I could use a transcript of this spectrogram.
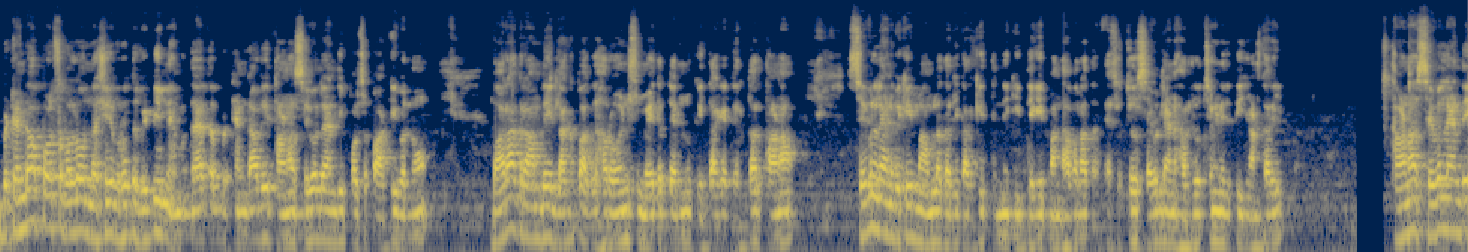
ਬਠਿੰਡਾ ਪੁਲਿਸ ਵੱਲੋਂ ਨਸ਼ੇ ਵਿਰੁੱਧ ਵਿੱਢੀ ਮੁਹਿੰਮ ਤਹਿਤ ਬਠਿੰਡਾ ਦੇ ਥਾਣਾ ਸਿਵਲ ਲਾਈਨ ਦੀ ਪੁਲਿਸ ਪਾਰਟੀ ਵੱਲੋਂ 12 ਗ੍ਰਾਮ ਦੇ ਲਗਭਗ ਹੈਰੋਇਨ ਸਮੇਤ ਤਿੰਨ ਨੂੰ ਕੀਤਾ ਗਿਆ ਗ੍ਰਿਫਤਾਰ। ਥਾਣਾ ਸਿਵਲ ਲਾਈਨ ਵਿਖੇ ਮਾਮਲਾ ਦਰਜ ਕਰਕੇ ਤਿੰਨੇ ਕੀਤੇ ਗਏ Pandhawala SHO civil line Harjot Singh ਨੇ ਦਿੱਤੀ ਜਾਣਕਾਰੀ। ਥਾਣਾ ਸਿਵਲ ਲਾਈਨ ਦੇ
